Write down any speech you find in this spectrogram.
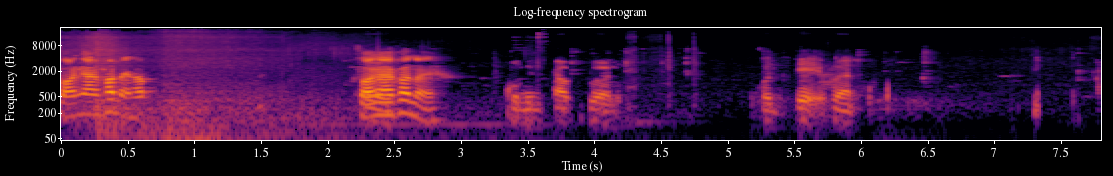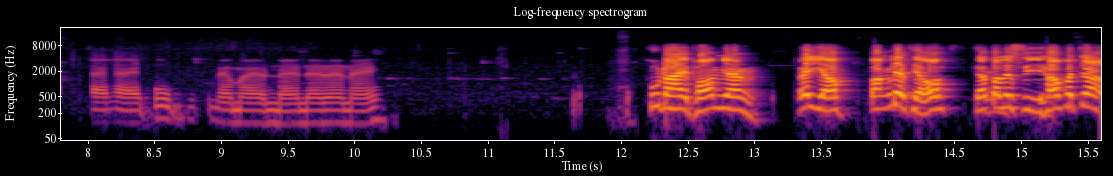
สอนงานเข้าหน่อยครับ สอนงานเข้าหน่อย คนนึงชอบเพื่อน คนเก๋เพื่อน ไหนไหนปุ๊บไหนมาไหนไหนไหนไหนผู้ใดพร้อมยัง เฮ้ยเดี๋ยวฟังเรียกแถวแถวตอนเลขสี่ครับพระเจ้า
